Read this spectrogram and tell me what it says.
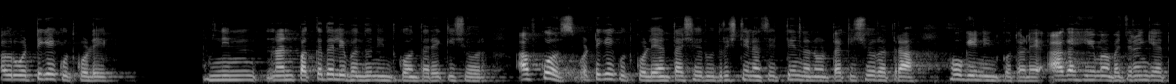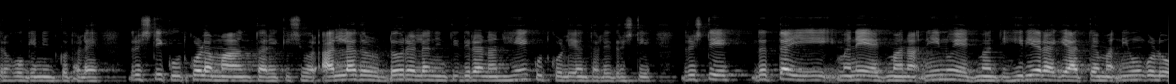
ಅವರು ಒಟ್ಟಿಗೆ ಕೂತ್ಕೊಳ್ಳಿ. ನಿನ್ನ ನನ್ನ ಪಕ್ಕದಲ್ಲಿ ಬಂದು ನಿಂತ್ಕೊ ಅಂತಾರೆ ಕಿಶೋರ್. ಅಫ್ಕೋರ್ಸ್ ಒಟ್ಟಿಗೆ ಕೂತ್ಕೊಳ್ಳಿ ಅಂತ ಶರು ದೃಷ್ಟಿನ ಸಿಟ್ಟಿಂದ ನೋಡ್ತಾ ಕಿಶೋರ್ ಹತ್ರ ಹೋಗಿ ನಿಂತ್ಕೋತಾಳೆ. ಆಗ ಹೇಮ ಬಜರಂಗಿ ಹತ್ರ ಹೋಗಿ ನಿಂತ್ಕೋತಾಳೆ. ದೃಷ್ಟಿ, ಕೂತ್ಕೊಳ್ಳಮ್ಮ ಅಂತಾರೆ ಕಿಶೋರ್. ಅಲ್ಲ, ದೊಡ್ಡವರೆಲ್ಲ ನಿಂತಿದ್ದೀರಾ? ನಾನು ಹೇಗೆ ಕೂತ್ಕೊಳ್ಳಿ ಅಂತಾಳೆ ದೃಷ್ಟಿ. ದೃಷ್ಟಿ, ದತ್ತ ಈ ಮನೆ ಯಜಮಾನ, ನೀನು ಯಜಮಾನ್ತಿ ಹಿರಿಯರಾಗಿ ಅತ್ತೆಮ್ಮ ನೀವುಗಳು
